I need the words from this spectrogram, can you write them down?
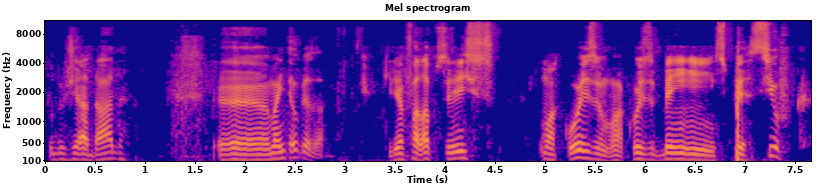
Tudo geadada. É, mas então, pesado. Queria falar pra vocês uma coisa, uma coisa bem específica.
